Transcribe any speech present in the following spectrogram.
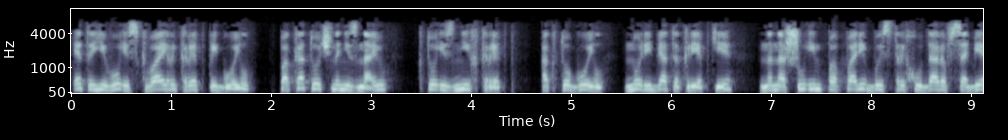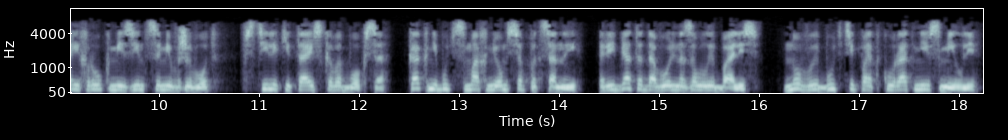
Это его эсквайры Крэп и Гойл. Пока точно не знаю, кто из них Крэп, а кто Гойл, но ребята крепкие, наношу им по паре быстрых ударов с обеих рук мизинцами в живот. в стиле китайского бокса. Как-нибудь смахнемся, пацаны. Ребята довольно заулыбались. Но вы будьте поаккуратнее с Милли.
